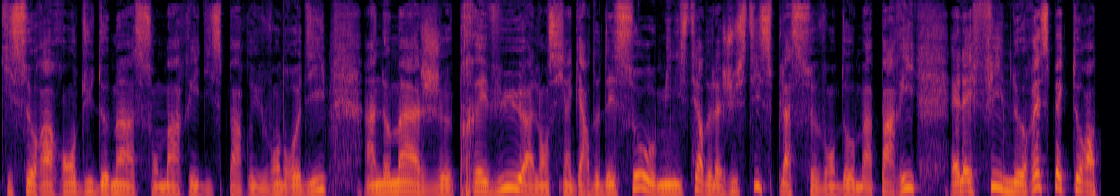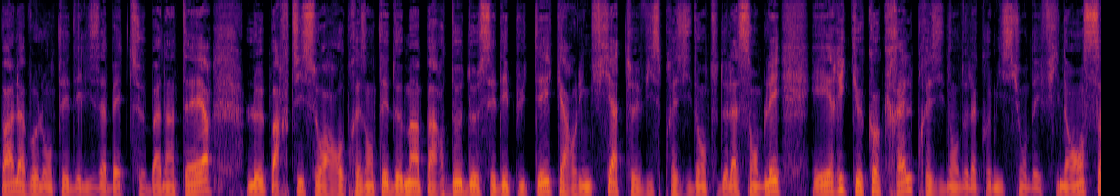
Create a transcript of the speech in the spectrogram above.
qui sera rendu demain à son mari disparu vendredi. Un hommage prévu à l'ancien garde des Sceaux au ministère de la Justice, place Vendôme à Paris. LFI ne respectera pas la volonté d'Elisabeth Badinter. Le parti sera représenté demain par deux de ses députés, Caroline Fiat, vice-présidente de l'Assemblée, et Éric Coquerel, président de la Commission des Finances.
